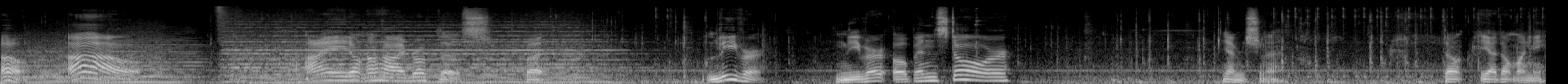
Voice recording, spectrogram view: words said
Oh. Oh! I don't know how I broke those, but... Lever. Lever opens door. Yeah, I'm just gonna... Don't, yeah, don't mind me.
